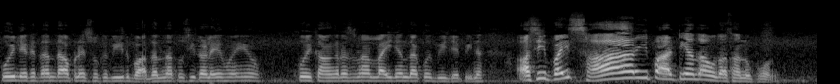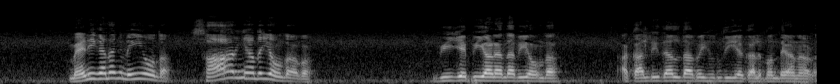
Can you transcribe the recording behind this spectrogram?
ਕੋਈ ਲਿਖ ਦਿੰਦਾ ਆਪਣੇ ਸੁਖਬੀਰ ਬਾਦਲ ਨਾਲ ਤੁਸੀਂ ਰਲੇ ਹੋਏ ਹੋ। ਕੋਈ ਕਾਂਗਰਸ ਨਾਲ ਲਾਈ ਜਾਂਦਾ, ਕੋਈ ਬੀਜੇਪੀ ਨਾਲ। ਅਸੀਂ ਬਾਈ ਸਾਰੀ ਪਾਰਟੀਆਂ ਦਾ ਆਉਂਦਾ ਸਾਨੂੰ ਫੋਨ। ਮੈਂ ਨਹੀਂ ਕਹਿੰਦਾ ਕਿ ਨਹੀਂ ਆਉਂਦਾ। ਸਾਰੀਆਂ ਦਾ ਹੀ ਆਉਂਦਾ ਵਾ। ਬੀਜੇਪੀ ਵਾਲਿਆਂ ਦਾ ਵੀ ਆਉਂਦਾ। ਅਕਾਲੀ ਦਲ ਦਾ ਵੀ ਹੁੰਦੀ ਹੈ ਗੱਲ ਬੰਦਿਆਂ ਨਾਲ।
